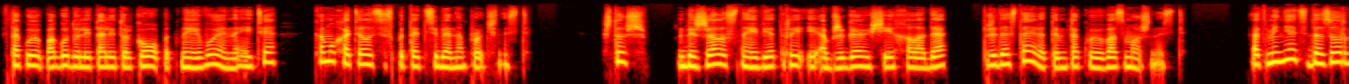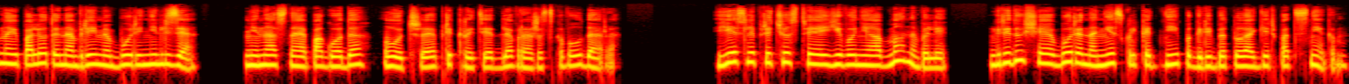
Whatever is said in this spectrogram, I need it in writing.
В такую погоду летали только опытные воины и те, кому хотелось испытать себя на прочность. Что ж, безжалостные ветры и обжигающие холода предоставят им такую возможность. Отменять дозорные полеты на время бури нельзя. Ненастная погода — лучшее прикрытие для вражеского удара. Если предчувствия его не обманывали, грядущая буря на несколько дней погребет лагерь под снегом.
